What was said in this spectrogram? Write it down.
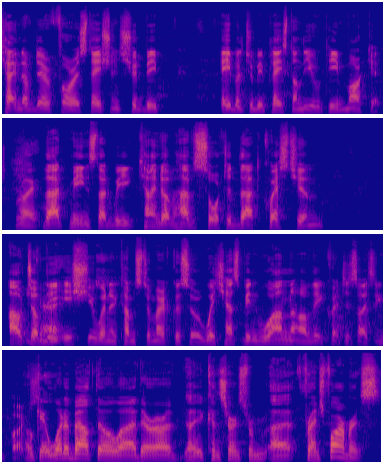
kind of deforestation should be able to be placed on the European market. Right. That means that we kind of have sorted that question out of the issue when it comes to Mercosur, which has been one of the criticizing parts. Okay, what about though? Uh, there are uh, concerns from uh, French farmers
